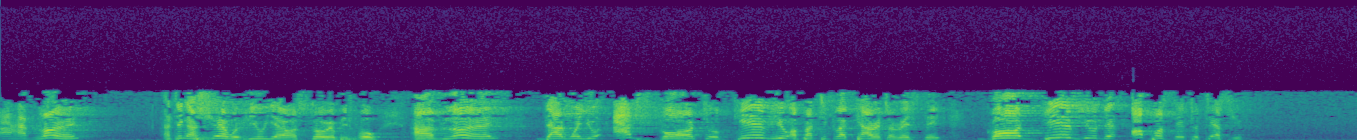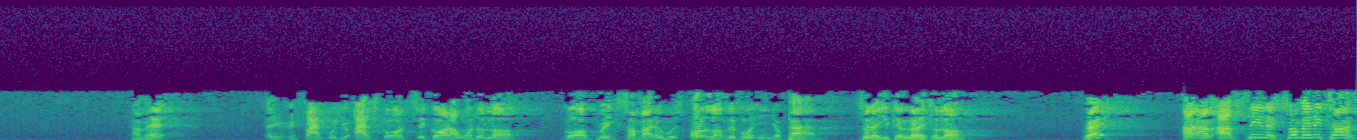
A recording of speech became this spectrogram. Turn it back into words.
I have learned, I think I shared with you here a story before. I've learned that when you ask God to give you a particular characteristic, God gives you the opposite to test you. Amen. In fact, when you ask God, say, God, I want to love. God brings somebody who is unlovable in your path so that you can learn to love. Right? I, have seen it so many times.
